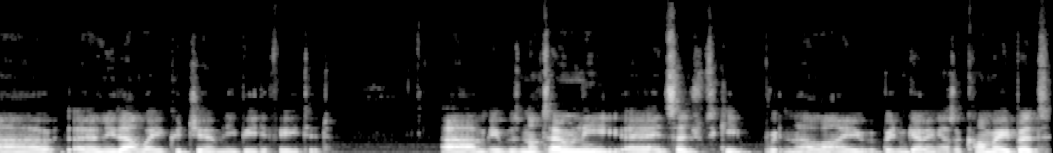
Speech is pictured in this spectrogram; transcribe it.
Uh, only that way could Germany be defeated. Um, it was not only uh, essential to keep Britain alive, Britain going as a comrade, but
